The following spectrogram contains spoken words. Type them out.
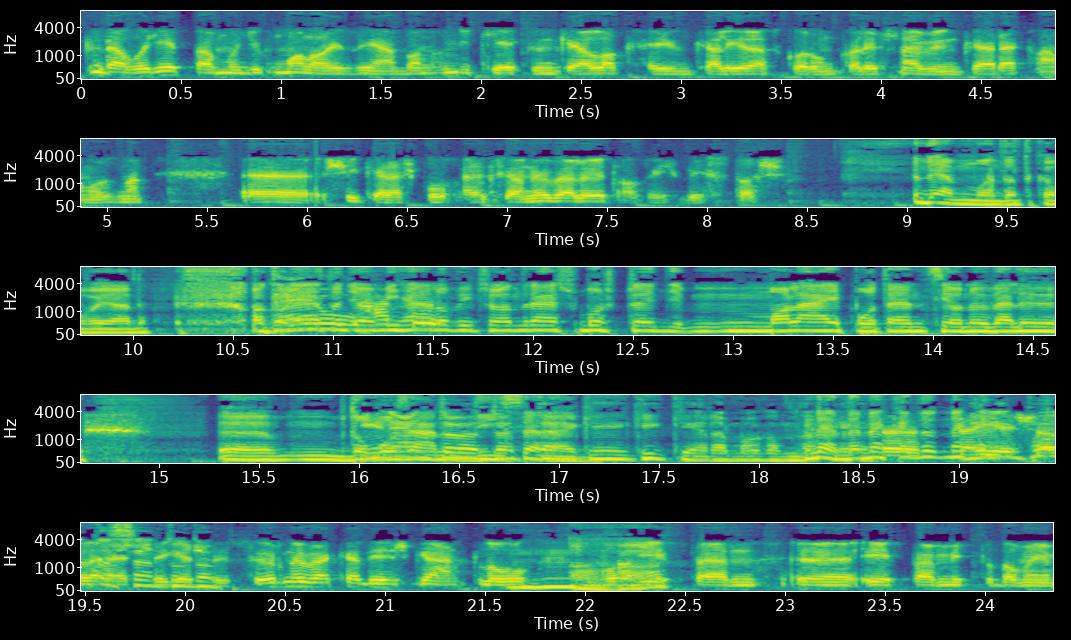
de hogy éppen mondjuk Malajziában a mi képünkkel, lakhelyünkkel, életkorunkkal és nevünkkel reklámoznak e, sikeres potenciál növelőt, az is biztos. Nem mondott komolyan. Akkor De lehet, jó, hogy a hát Mihálovics András most egy maláj potencia növelő ö, dobozán Én nem díszeleg? ki, ki kérem magamnak. Nem, de neked, neked Teljesen lehetséges, tudom. hogy szőrnövekedésgátló, Aha. vagy éppen, éppen, mit tudom én,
